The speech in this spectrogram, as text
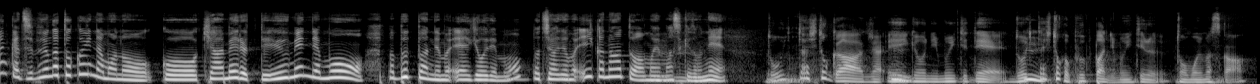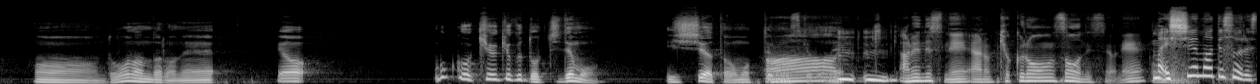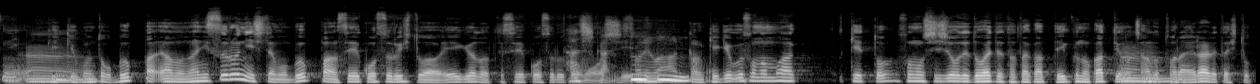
か自分が得意なものをこう、極めるっていう面でも、まあ、物販でも営業でも、どちらでもいいかなとは思いますけどね。どういった人が、じゃあ営業に向いてて、どういった人が物販に向いてると思いますか、ああ、どうなんだろうね。いや、僕は究極どっちでも一緒やとは思ってるんですけどね。あれですね。あの、極論そうですよね。まあ、一周回ってそうですね。結局のとこ、物販、あの、何するにしても、物販成功する人は営業だって成功すると思確かに、うし、それはあるかも。結局そのマーケット、その市場でどうやって戦っていくのかっていうのをちゃんと捉えられた人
